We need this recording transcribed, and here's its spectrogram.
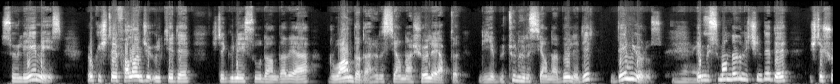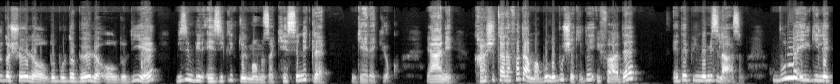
söyleyemeyiz. Yok işte falanca ülkede işte Güney Sudan'da veya Ruanda'da Hristiyanlar şöyle yaptı diye bütün Hristiyanlar böyledir demiyoruz. E Diyemeyiz. Müslümanların içinde de işte şurada şöyle oldu, burada böyle oldu diye bizim bir eziklik duymamıza kesinlikle gerek yok. Yani karşı tarafa da ama bunu bu şekilde ifade edebilmemiz lazım. Bununla ilgili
